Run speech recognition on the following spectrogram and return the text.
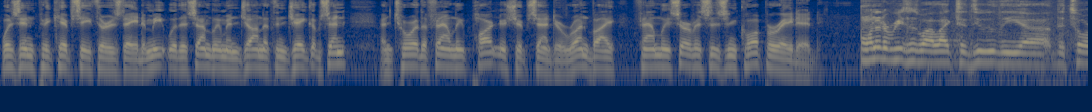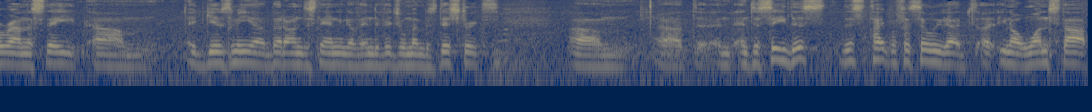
was in Poughkeepsie Thursday to meet with Assemblyman Jonathan Jacobson and tour the Family Partnership Center run by Family Services Incorporated. One of the reasons why I like to do the uh, the tour around the state, um, it gives me a better understanding of individual members' districts, um, uh, and, and, to see this this type of facility that uh, you know one stop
